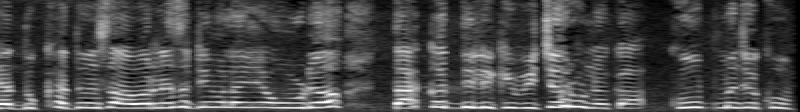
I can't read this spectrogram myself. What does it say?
ह्या दुःखातून सावरण्यासाठी मला एवढं ताकद दिली की विचारू नका. खूप म्हणजे खूप.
